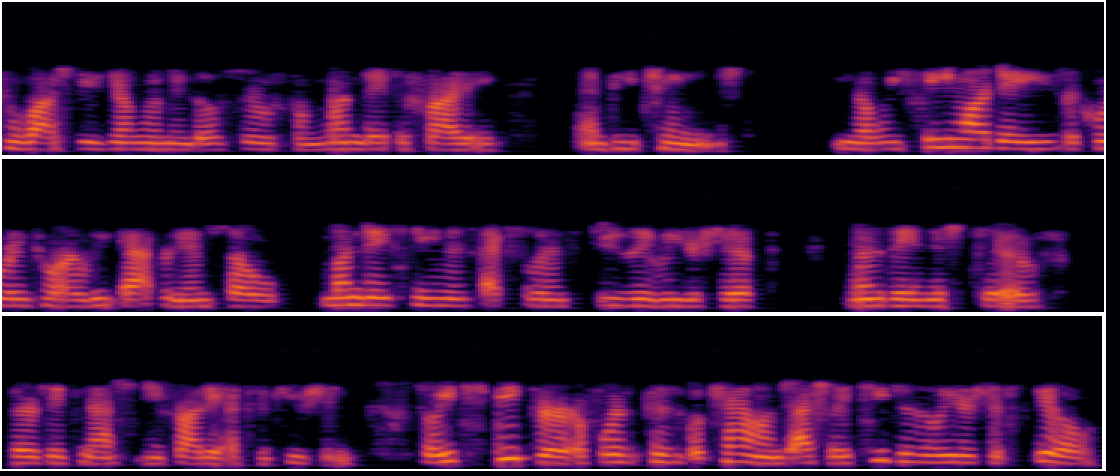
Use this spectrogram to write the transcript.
to watch these young women go through from Monday to Friday and be changed you know, we theme our days according to our elite acronym. So Monday's theme is excellence, Tuesday leadership, Wednesday initiative, Thursday tenacity, Friday execution. So each speaker of physical challenge actually teaches a leadership skill,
